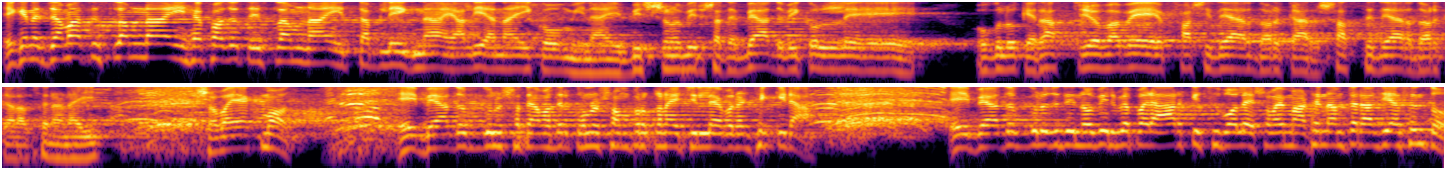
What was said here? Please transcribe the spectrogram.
এখানে জামাত ইসলাম নাই, হেফাজত ইসলাম নাই, তাবলিগ নাই, আলিয়া নাই কৌমি নাই, বিশ্বনবীর সাথে বেয়াদবি করলে ওগুলোকে রাষ্ট্রীয়ভাবে ফাঁসি দেওয়ার দরকার, শাস্তি দেওয়ার দরকার আছে না নাই? সবাই একমত? এই বেয়াদবগুলোর সাথে আমাদের কোনো সম্পর্ক নাই, চিল্লায় বলেন, ঠিক কিনা? এই বেয়াদবগুলো যদি নবীর ব্যাপারে আর কিছু বলে, সবাই মাঠে নামতে রাজি আছেন তো?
